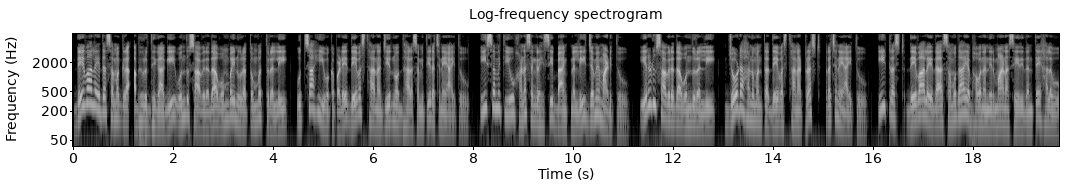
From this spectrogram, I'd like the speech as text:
ದೇವಾಲಯದ ಸಮಗ್ರ ಅಭಿವೃದ್ಧಿಗಾಗಿ ಒಂದು ಸಾವಿರದ ಒಂಬೈನೂರ ತೊಂಬತ್ತರಲ್ಲಿ ಉತ್ಸಾಹಿ ಯುವಕ ಪಡೆ ದೇವಸ್ಥಾನ ಜೀರ್ಣೋದ್ಧಾರ ಸಮಿತಿ ರಚನೆಯಾಯಿತು. ಈ ಸಮಿತಿಯು ಹಣ ಸಂಗ್ರಹಿಸಿ ಬ್ಯಾಂಕ್ನಲ್ಲಿ ಜಮೆ ಮಾಡಿತು ಎರಡು ಸಾವಿರದ ಒಂದರಲ್ಲಿ ಜೋಡ ಹನುಮಂತ ದೇವಸ್ಥಾನ ಟ್ರಸ್ಟ್ ರಚನೆಯಾಯಿತು. ಈ ಟ್ರಸ್ಟ್ ದೇವಾಲಯದ ಸಮುದಾಯ ಭವನ ನಿರ್ಮಾಣ ಸೇರಿದಂತೆ ಹಲವು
